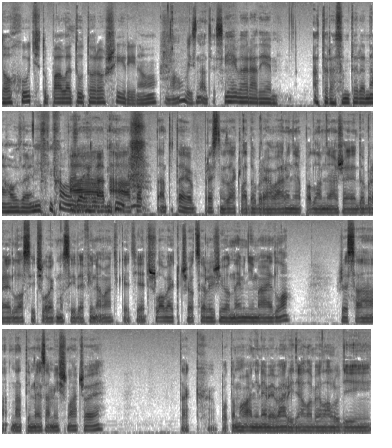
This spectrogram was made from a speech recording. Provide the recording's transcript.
dochuť, tú paletu to rozšíri, no. No, vyznáte sa. Jej rád je. A teraz som teda naozaj, naozaj a, hladný. A, to, a toto je presne základ dobrého várenia. Podľa mňa, že dobré jedlo si človek musí definovať. Keď je človek, čo celý život nevníma jedlo, že sa nad tým nezamýšľa, čo je, tak potom ho ani nevie variť, ale veľa ľudí,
